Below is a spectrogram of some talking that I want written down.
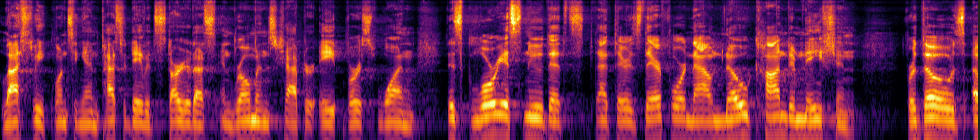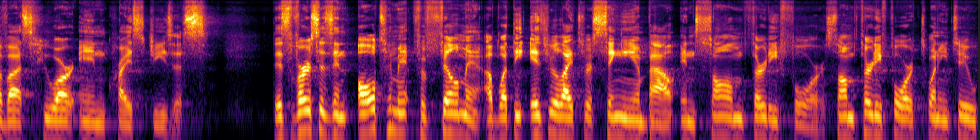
Last week, once again, Pastor David started us in Romans chapter 8, verse 1. This glorious news that, that there is therefore now no condemnation for those of us who are in Christ Jesus. This verse is an ultimate fulfillment of what the Israelites were singing about in Psalm 34. Psalm 34, 22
